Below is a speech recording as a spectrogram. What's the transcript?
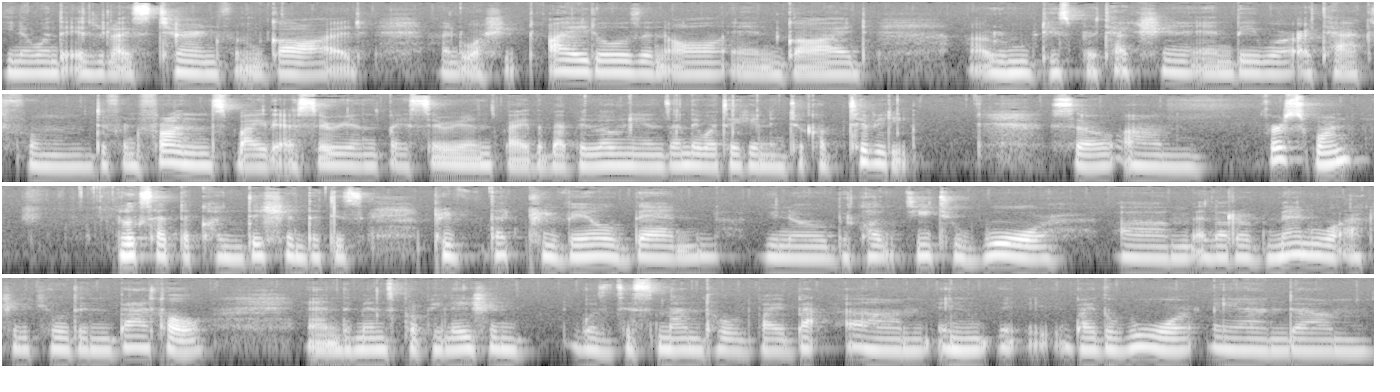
You know, when the Israelites turned from God and worshipped idols and all, and God uh, removed His protection, and they were attacked from different fronts by the Assyrians, by Syrians, by the Babylonians, and they were taken into captivity. So, um, verse one looks at the condition that is pre- that prevailed then. You know, because due to war, um, a lot of men were actually killed in battle, and the men's population was dismantled by ba- um, in by the war, and um,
